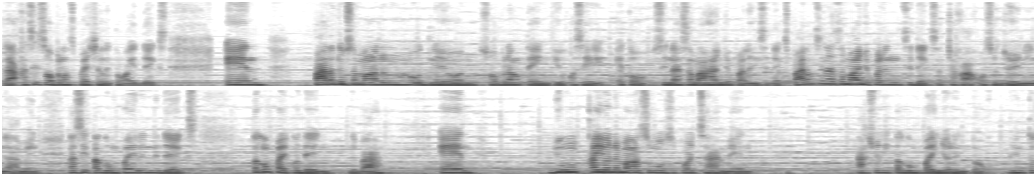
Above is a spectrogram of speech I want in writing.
Kasi sobrang special ito kay Dex. And para dun sa mga nanonood ngayon, sobrang thank you kasi ito, sinasamahan nyo pa rin si Dex. Parang sinasamahan nyo pa rin si Dex at saka ako sa journey namin. Kasi tagumpay rin ni Dex, tagumpay ko din, di ba? And yung kayo na mga sumusuport sa amin, actually tagumpay nyo rin to. Yung to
